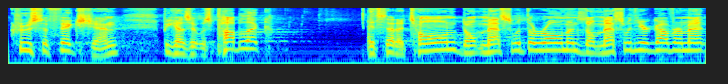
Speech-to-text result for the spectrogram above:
crucifixion because it was public, it set a tone don't mess with the Romans, don't mess with your government.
